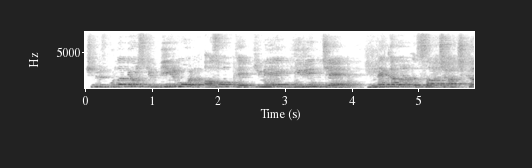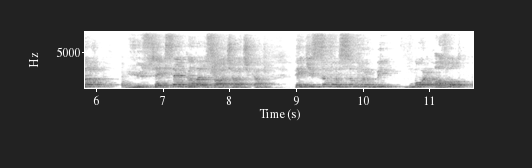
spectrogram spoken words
Şimdi biz burada diyoruz ki 1 mol azot tepkimeye girince ne kadar ısı açığa çıkar? 180 kadar ısı açığa çıkar. Peki 0,01 mol azot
